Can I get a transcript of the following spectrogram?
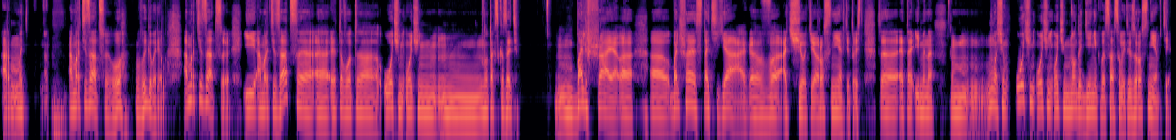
арма амортизацию. О, выговорил. Амортизацию. И амортизация э, это вот э, очень-очень, ну так сказать, большая, а, а, большая статья э, в отчете Роснефти. То есть э, это именно, ну, в общем, очень-очень-очень много денег высасывает из Роснефти.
